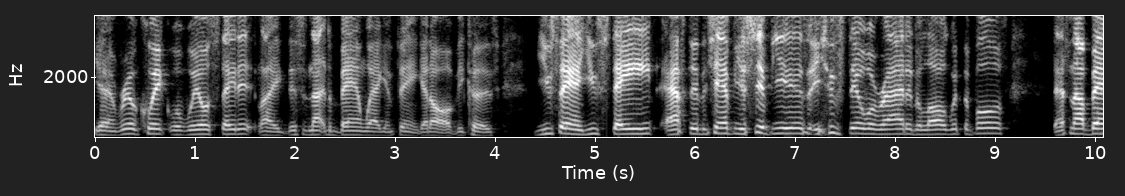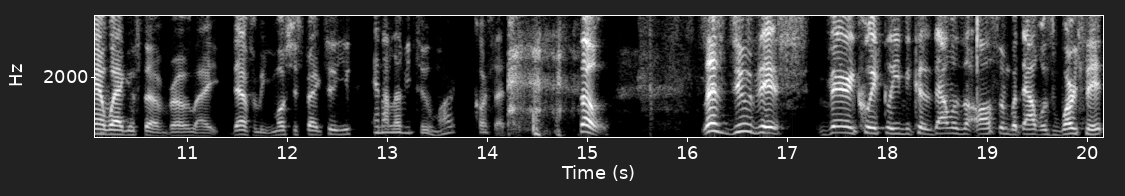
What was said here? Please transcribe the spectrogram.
Yeah, and real quick, what Will stated, like this is not the bandwagon thing at all because you saying you stayed after the championship years and you still were riding along with the Bulls. That's not bandwagon stuff, bro. Like, definitely, most respect to you, and I love you too, Mark. Of course I do. so, let's do this very quickly because that was awesome, but that was worth it.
